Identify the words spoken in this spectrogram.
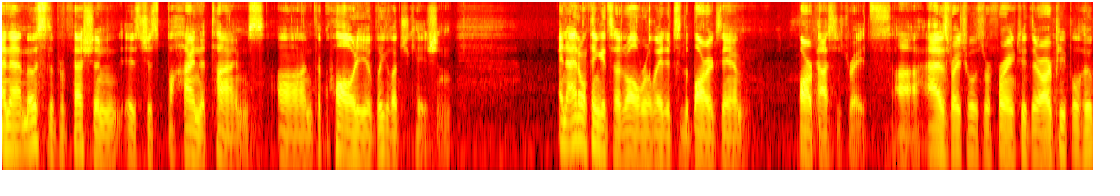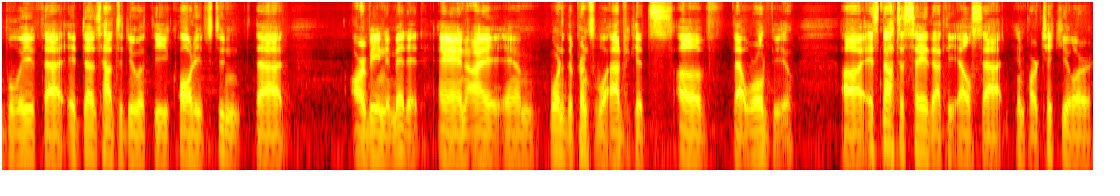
and that most of the profession is just behind the times on the quality of legal education and I don't think it's at all related to the bar exam, bar passage rates. Uh, as Rachel was referring to, there are people who believe that it does have to do with the quality of student that are being admitted, and I am one of the principal advocates of that worldview. Uh, it's not to say that the LSAT in particular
